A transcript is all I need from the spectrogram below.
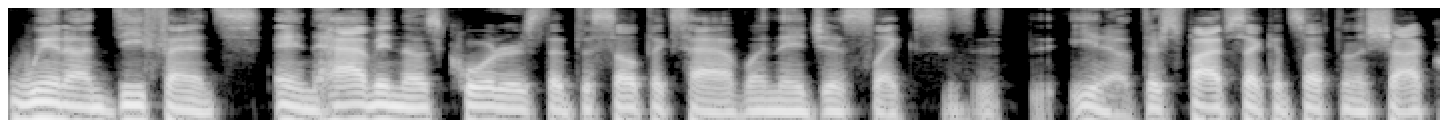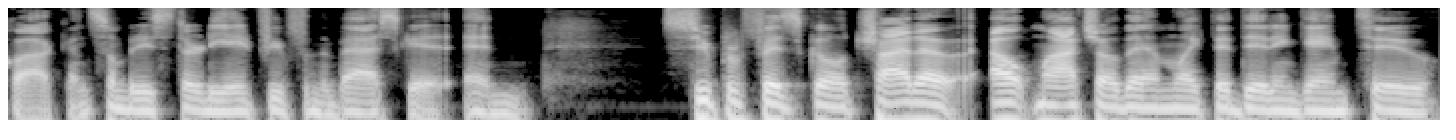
win on defense and having those quarters that the Celtics have when they just like, you know, there's five seconds left on the shot clock and somebody's 38 feet from the basket and super physical, try to out macho them like they did in game two.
